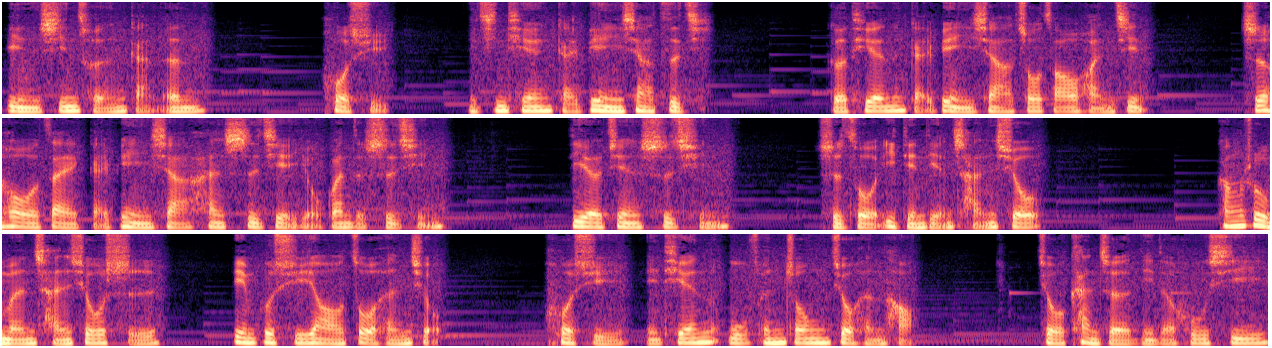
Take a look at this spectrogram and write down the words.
并心存感恩。或许。你今天改变一下自己，隔天改变一下周遭环境，之后再改变一下和世界有关的事情。第二件事情是做一点点禅修。刚入门禅修时，并不需要做很久，或许每天五分钟就很好。就看着你的呼吸，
